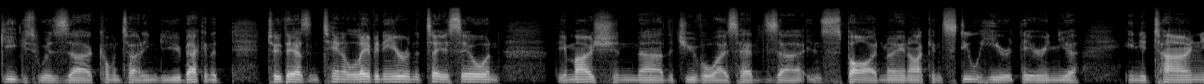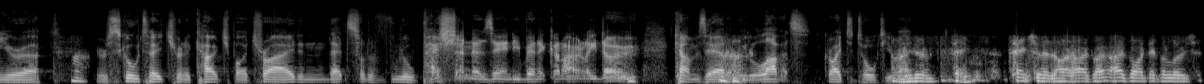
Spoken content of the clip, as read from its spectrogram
gigs was uh, commentating to you back in the 2010-11 era in the TSL, and the emotion uh, that you've always had has uh, inspired me, and I can still hear it there in your in your tone. You're a you're a school teacher and a coach by trade, and that sort of real passion, as Andy Bennett can only do, comes out, and we love it. Great to talk to you, mate. Thanks for that. I hope I, hope I never lose it.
